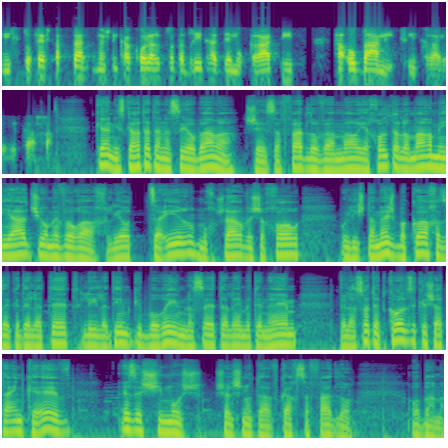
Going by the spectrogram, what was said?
להסתופף תחתיו, מה שנקרא כל ארצות הברית הדמוקרטית האובמית, נקרא לזה ככה. כן, הזכרת את הנשיא אובמה, שספד לו ואמר, יכולת לומר מיד שהוא מבורך, להיות צעיר, מוכשר ושחור, ולהשתמש בכוח הזה כדי לתת לילדים גיבורים לשאת עליהם את עיניהם, ולעשות את כל זה כשאתה עם כאב, איזה שימוש של שנותיו, כך ספד לו אובמה.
